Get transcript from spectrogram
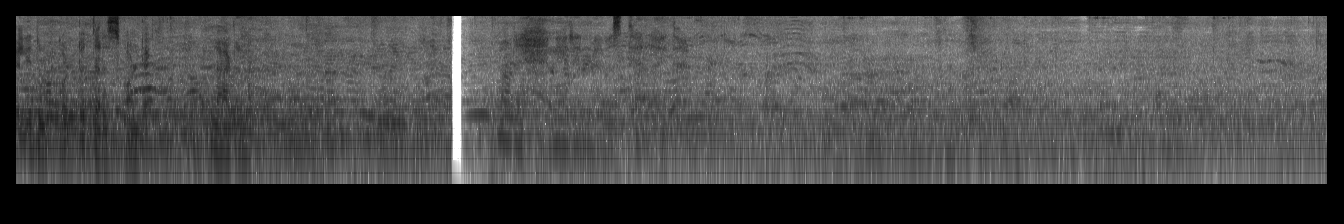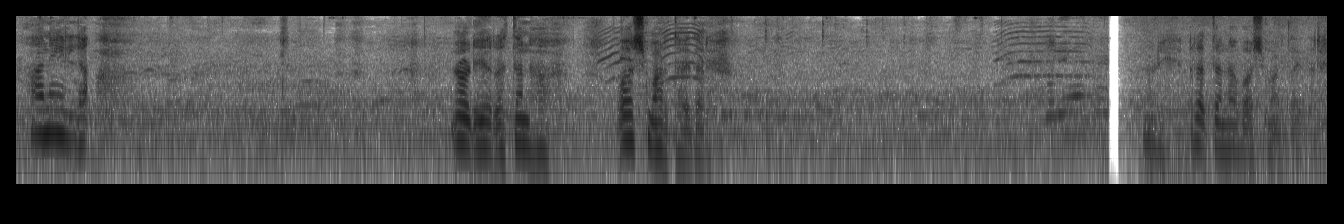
ಅಲ್ಲಿ ದುಡ್ಡು ಕೊಟ್ಟು ತರಿಸ್ಕೊಂಡೆ. ಲಾಡನ್ನ ನೋಡಿ ನೀರಿನ ವ್ಯವಸ್ಥೆ ಎಲ್ಲ ಇದೆ ಆನೆ ಇಲ್ಲ. ನೋಡಿ, ರತನ ವಾಶ್ ಮಾಡ್ತಾ ಇದ್ದಾರೆ. ನೋಡಿ, ರತನ ವಾಶ್ ಮಾಡ್ತಾ ಇದ್ದಾರೆ.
